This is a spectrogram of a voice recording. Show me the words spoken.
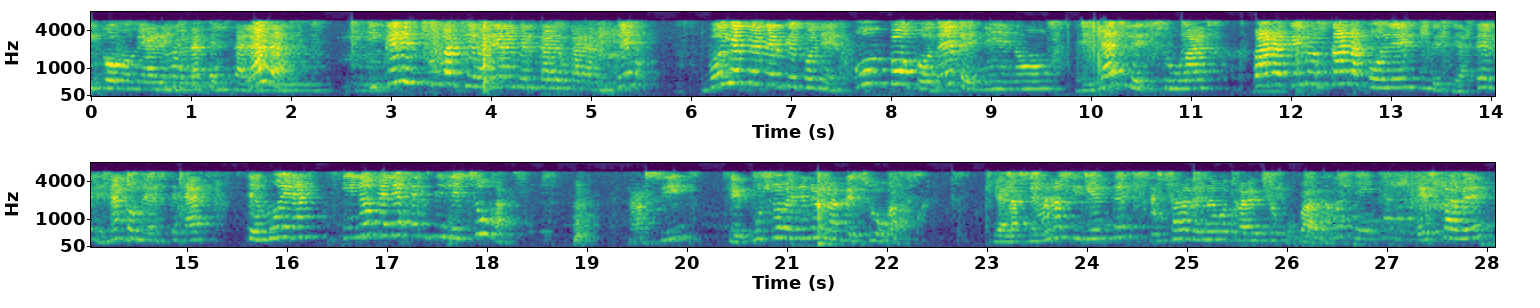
¿Y cómo me haré yo las ensaladas? ¿Y qué lechugas llevaré al mercado para vender? Voy a tener que poner un poco de veneno en las lechugas para que los caracoles que se acerquen a comérselas se mueran y no me dejen sin lechugas. Así que puso veneno en las lechugas. Y a la semana siguiente estaba de nuevo otra vez preocupada. Esta vez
